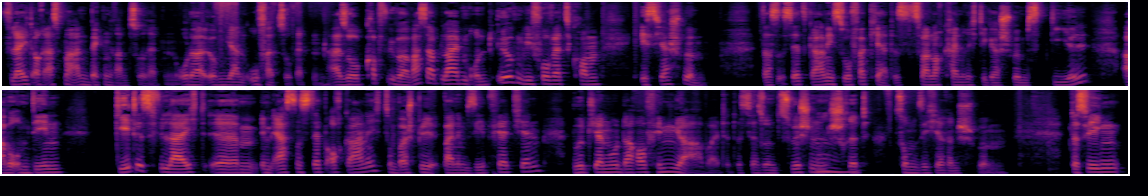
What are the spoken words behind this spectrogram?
vielleicht auch erstmal an den Beckenrand zu retten oder irgendwie an Ufer zu retten. Also Kopf über Wasser bleiben und irgendwie vorwärts kommen, ist ja Schwimmen. Das ist jetzt gar nicht so verkehrt. Es ist zwar noch kein richtiger Schwimmstil, aber um den geht es vielleicht ähm, im ersten Step auch gar nicht. Zum Beispiel bei einem Seepferdchen wird ja nur darauf hingearbeitet. Das ist ja so ein Zwischenschritt mhm. zum sicheren Schwimmen. Deswegen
